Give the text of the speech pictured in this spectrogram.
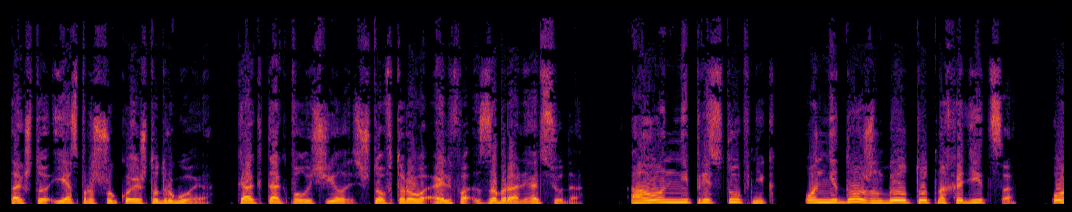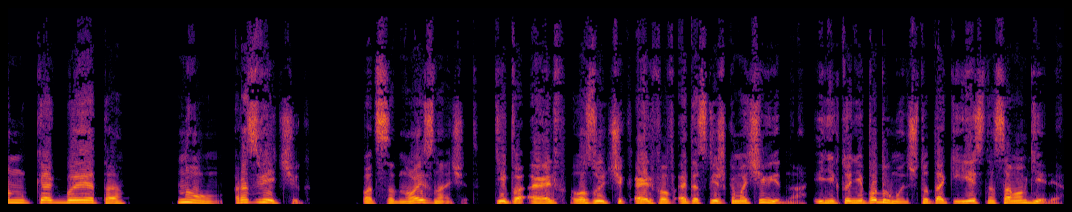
так что я спрошу кое-что другое. Как так получилось, что второго эльфа забрали отсюда? А он не преступник. Он не должен был тут находиться. Он как бы это... Ну, разведчик. Подсадной, значит? Типа эльф, лазутчик эльфов – это слишком очевидно, и никто не подумает, что так и есть на самом деле.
